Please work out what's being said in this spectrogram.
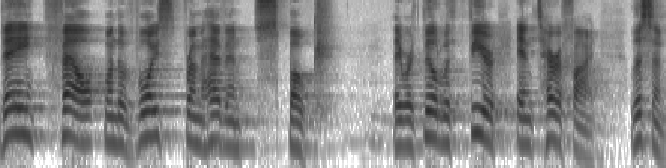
They fell when the voice from heaven spoke. They were filled with fear and terrified. Listen,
